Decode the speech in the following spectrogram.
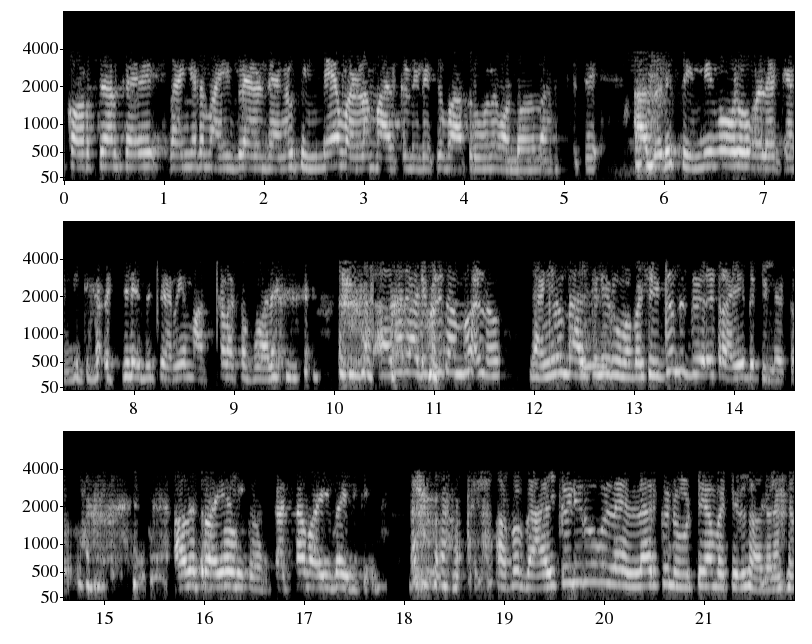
കുറച്ച് ആൾക്കാര് ഭയങ്കര മൈൻഡിലായതുകൊണ്ട് ഞങ്ങൾ പിന്നെയും വെള്ളം ബാൽക്കണിയിലേക്ക് ബാത്റൂമിൽ കൊണ്ടുവന്ന് നിറച്ചിട്ട് അതൊരു സ്വിമ്മിംഗ് പൂൾ പോലെയൊക്കെ ആക്കിയിട്ട് കളിച്ചിരുന്നു. ചെറിയ മക്കളൊക്കെ പോലെ. അതൊരു അടിപൊളി സംഭവാണല്ലോ. ഞങ്ങളും ബാൽക്കണി റൂമാ. പക്ഷെ ഇതൊന്നും ഇതുവരെ ട്രൈ ചെയ്തിട്ടില്ല കേട്ടോ. അത് ട്രൈ ചെയ്തിരിക്കും കട്ട വൈബായിരിക്കും അപ്പൊ ബാൽക്കണി റൂമുള്ള എല്ലാവർക്കും നോട്ട് ചെയ്യാൻ പറ്റിയൊരു സാധനമാണ്.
